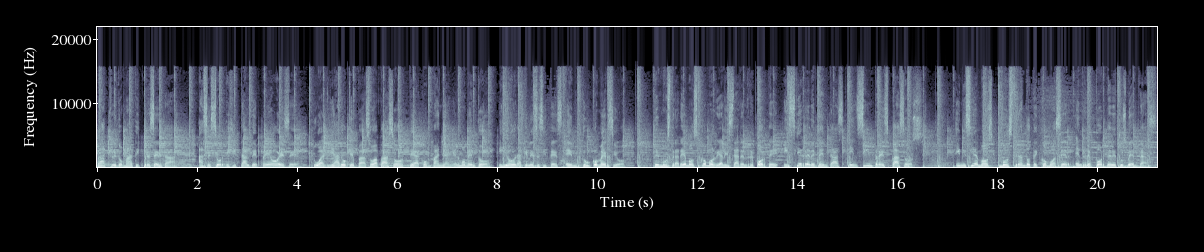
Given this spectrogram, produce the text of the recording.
Bacredomatic presenta Asesor Digital de POS, tu aliado que paso a paso te acompaña en el momento y hora que necesites en tu comercio. Te mostraremos cómo realizar el reporte y cierre de ventas en simples pasos. Iniciemos mostrándote cómo hacer el reporte de tus ventas.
